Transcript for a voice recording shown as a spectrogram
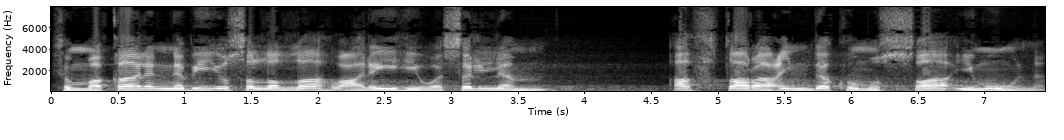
ثم قال النبي صلى الله عليه وسلم أفطر عندكم الصائمون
